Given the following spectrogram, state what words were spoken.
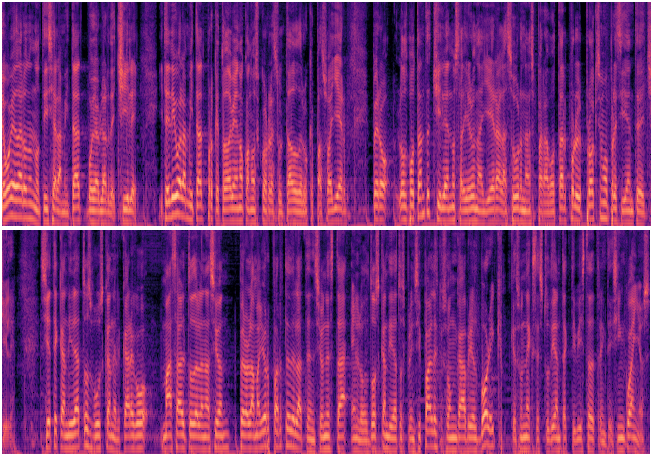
Te voy a dar una noticia a la mitad, voy a hablar de Chile. Y te digo a la mitad porque todavía no conozco el resultado de lo que pasó ayer. Pero los votantes chilenos salieron ayer a las urnas para votar por el próximo presidente de Chile. Siete candidatos buscan el cargo más alto de la nación, pero la mayor parte de la atención está en los dos candidatos principales, que son Gabriel Boric, que es un ex estudiante activista de 35 años,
